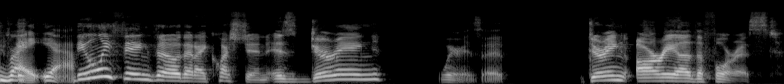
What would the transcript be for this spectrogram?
Right, yeah. The only thing though that I question is during where is it? During Aria the Forest.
